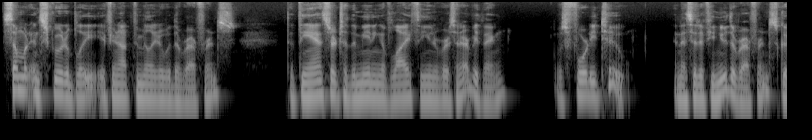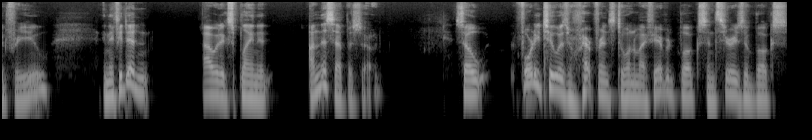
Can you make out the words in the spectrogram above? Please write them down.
somewhat inscrutably, if you're not familiar with the reference, that the answer to the meaning of life, the universe, and everything was 42. And I said, if you knew the reference, good for you. And if you didn't, I would explain it on this episode. So 42 is a reference to one of my favorite books and series of books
